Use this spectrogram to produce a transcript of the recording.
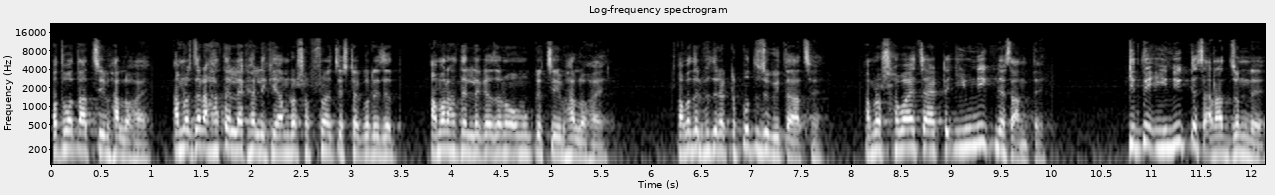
অথবা তার চেয়ে ভালো হয়। আমরা যারা হাতের লেখা লিখি, আমরা সবসময় চেষ্টা করি যে আমার হাতের লেখা যেন অমুকের চেয়ে ভালো হয়। আমাদের ভিতরে একটা প্রতিযোগিতা আছে। আমরা সবাই চাই একটা ইউনিকনেস আনতে। কিন্তু ইউনিকনেস আনার জন্যে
